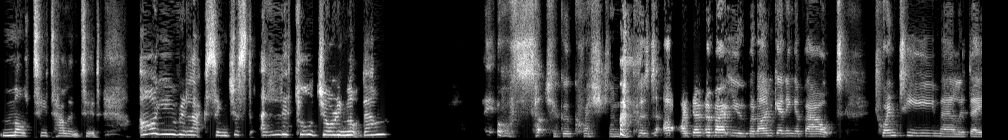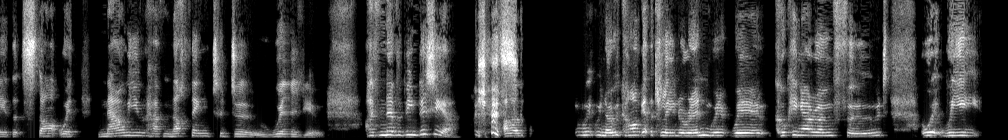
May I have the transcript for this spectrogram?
multi talented. Are you relaxing just a little during lockdown? Oh, such a good question because I, I don't know about you, but I'm getting about 20 email a day that start with, now you have nothing to do, will you? I've never been busier. Yes. Um, we, we know we can't get the cleaner in. We're, we're cooking our own food. We, we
